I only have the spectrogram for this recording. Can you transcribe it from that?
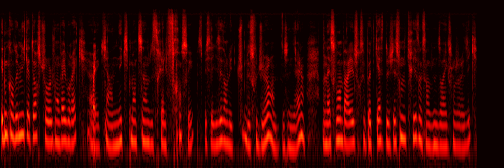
et donc en 2014, tu rejoins Vallourec, euh, qui est un équipementier industriel français spécialisé dans les tubes de soudure. Génial. On a souvent parlé sur ce podcast de gestion de crise au sein d'une direction juridique,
